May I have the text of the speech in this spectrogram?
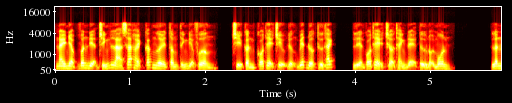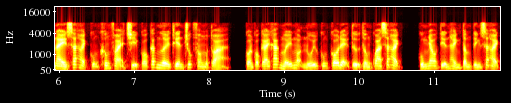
này nhập vân điện chính là sát hạch các ngươi tâm tính địa phương, chỉ cần có thể chịu đựng biết được thử thách, liền có thể trở thành đệ tử nội môn. Lần này sát hạch cũng không phải chỉ có các ngươi thiên trúc phong một tòa, còn có cái khác mấy ngọn núi cũng có đệ tử thông qua sát hạch, cùng nhau tiến hành tâm tính sát hạch.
